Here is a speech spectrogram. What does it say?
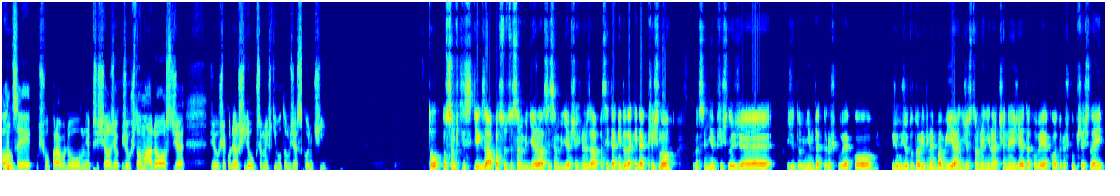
konci už opravdu mě přišel, že, že už toho má dost, že, že už jako delší dobu přemýšlí o tom, že skončí to, to jsem v těch zápasů, co jsem viděl, asi jsem viděl všechny zápasy, tak mi to taky tak přišlo. Vlastně mně přišlo, že, že to v něm tak trošku jako, že už ho to tolik nebaví, ani že z toho není nadšený, že je takový jako trošku přešlej.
